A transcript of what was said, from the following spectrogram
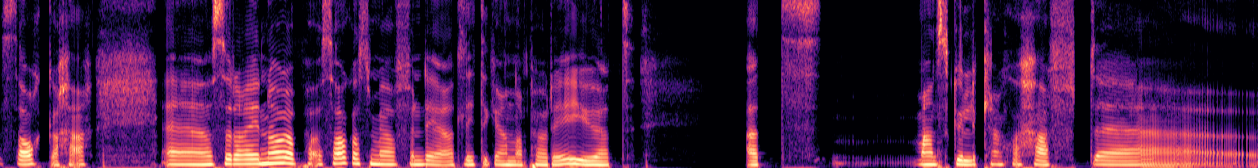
saker här. Så det är några saker som jag har funderat lite grann på. Det är ju att, att man skulle kanske haft eh,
